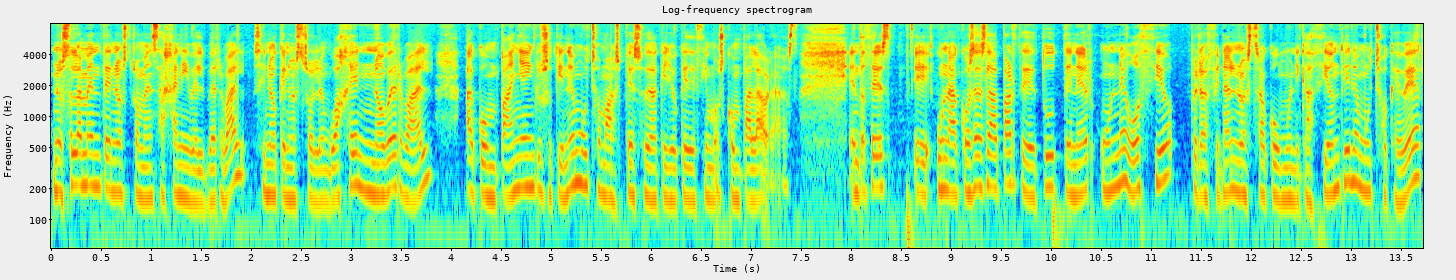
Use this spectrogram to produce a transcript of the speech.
no solamente nuestro mensaje a nivel verbal, sino que nuestro lenguaje no verbal acompaña, incluso tiene mucho más peso de aquello que decimos con palabras. Entonces, eh, una cosa es la parte de tú tener un negocio, pero al final nuestra comunicación tiene mucho que ver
